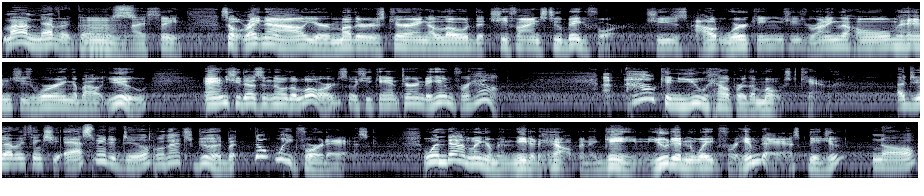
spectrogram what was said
Mom never goes. Mm, I see. So, right now, your mother's carrying a load that she finds too big for her. She's out working, she's running the home, and she's worrying about you. And she doesn't know the Lord, so she can't turn to Him for help. Uh, How can you help her the most, Ken? I do everything she asks me to do. Well, that's good, but don't wait for her to ask. When Don Lingerman needed help in a game, you didn't wait for him to ask, did you? No.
